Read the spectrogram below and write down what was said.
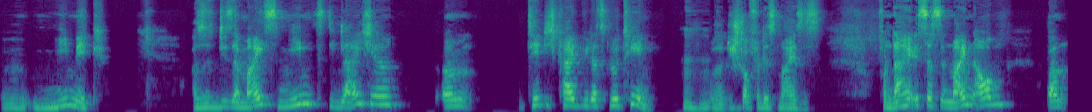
Mimik. Also dieser Mais mimt die gleiche ähm, Tätigkeit wie das Gluten mhm. oder die Stoffe des Maises. Von daher ist das in meinen Augen ähm,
